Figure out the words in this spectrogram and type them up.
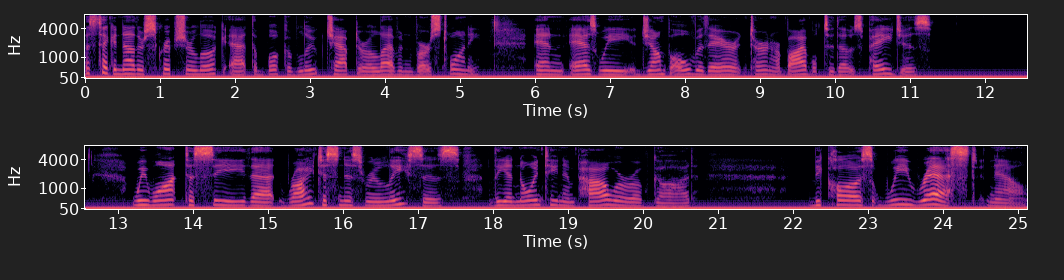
Let's take another scripture look at the book of Luke, chapter 11, verse 20. And as we jump over there and turn our Bible to those pages, we want to see that righteousness releases the anointing and power of God because we rest now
